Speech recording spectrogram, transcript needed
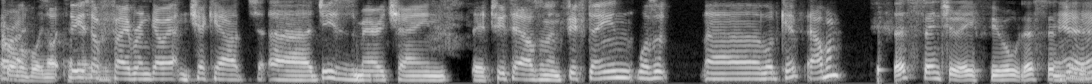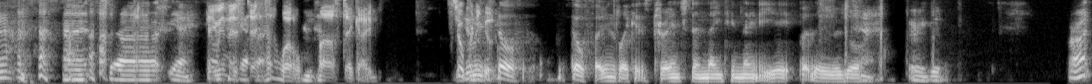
All right, Probably so not Do yourself a favor and go out and check out uh, Jesus and Mary Chain, their 2015 was it, uh, Lord Kev album? this century, fuel this century. Yeah, and it's uh, yeah. Even this, de- well, last decade. Still I mean, pretty it good. still it still sounds like it's drenched in 1998, but there we go. Yeah, very good. All right.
